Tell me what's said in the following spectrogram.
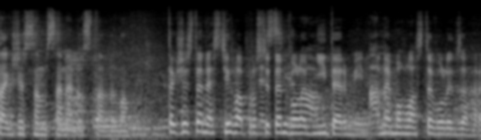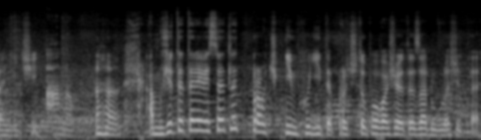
Takže jsem se nedostavila. Takže jste nestihla prostě ten Nestihla. volební termín a Ano. nemohla jste volit v zahraničí. Ano. Aha. A můžete tedy vysvětlit, proč k ním chodíte, proč to považujete za důležité?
